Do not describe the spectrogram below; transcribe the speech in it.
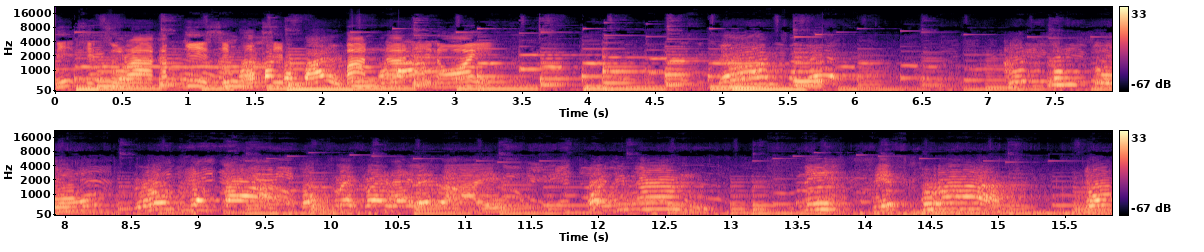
นิสิตสุราครับ 20 60 บ้านนาดีน้อยย้อนไปเลยขึ้นสูงสูงลงเพียงตาตกใกล้ๆได้หลายๆไปทีมงานนิสิตสุราจง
